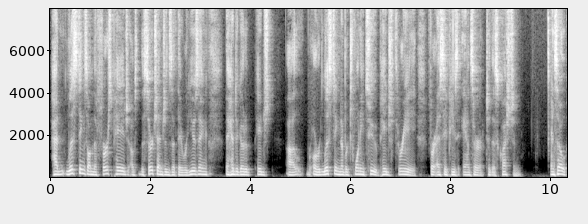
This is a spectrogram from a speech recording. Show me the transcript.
had listings on the first page of the search engines that they were using. They had to go to page uh, or listing number 22, page three, for SAP's answer to this question. And so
